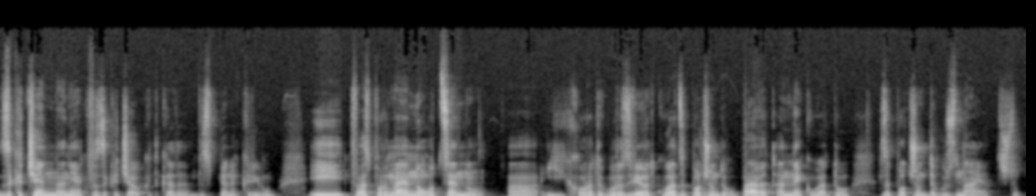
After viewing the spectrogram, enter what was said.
закачен на някаква закачалка, така да, да спя на криво. И това според мен е много ценно а, и хората го развиват, когато започнат да го правят, а не когато започнат да го знаят. Защото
